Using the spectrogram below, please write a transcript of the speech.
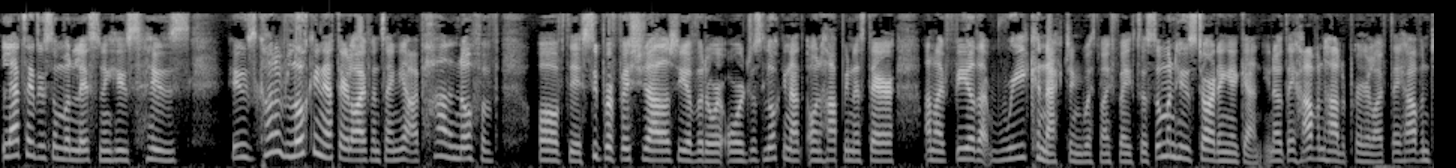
let's say there's someone listening who's who's who's kind of looking at their life and saying, "Yeah, I've had enough of of the superficiality of it, or or just looking at unhappiness there, and I feel that reconnecting with my faith." So, someone who's starting again, you know, they haven't had a prayer life, they haven't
